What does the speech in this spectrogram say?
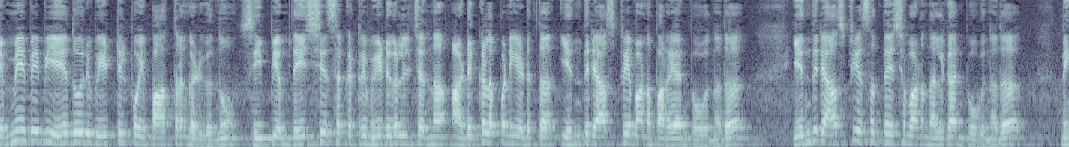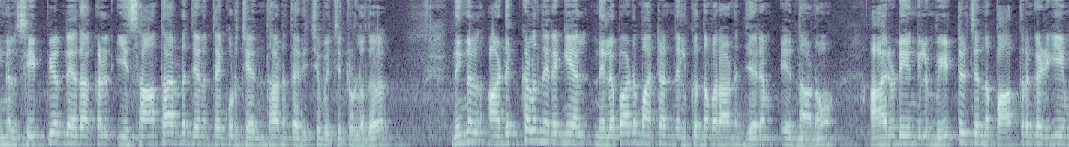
എം എ ബേബി ഏതോ ഒരു വീട്ടിൽ പോയി പാത്രം കഴുകുന്നു? സി പി എം ദേശീയ സെക്രട്ടറി വീടുകളിൽ ചെന്ന് അടുക്കളപ്പണിയെടുത്ത് എന്ത് രാഷ്ട്രീയമാണ് പറയാൻ പോകുന്നത്? എന്ത് രാഷ്ട്രീയ സന്ദേശമാണ് നൽകാൻ പോകുന്നത്? നിങ്ങൾ സി പി എം നേതാക്കൾ ഈ സാധാരണ ജനത്തെക്കുറിച്ച് എന്താണ് ധരിച്ചു വെച്ചിട്ടുള്ളത്? നിങ്ങൾ അടുക്കള നിരങ്ങിയാൽ നിലപാട് മാറ്റാൻ നിൽക്കുന്നവരാണ് ജനം എന്നാണോ? ആരുടെയെങ്കിലും വീട്ടിൽ ചെന്ന് പാത്രം കഴുകിയും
